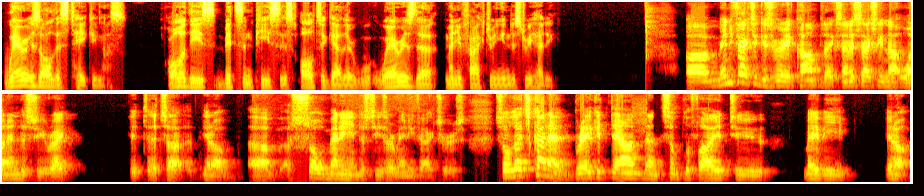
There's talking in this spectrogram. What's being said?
Where is all this taking us? All of these bits and pieces all together, where is the manufacturing industry heading? Uh, manufacturing is very complex, and it's actually not one industry, right? It, it's a you know uh, so many industries are manufacturers. So let's kind of break it down and simplify it to maybe you know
